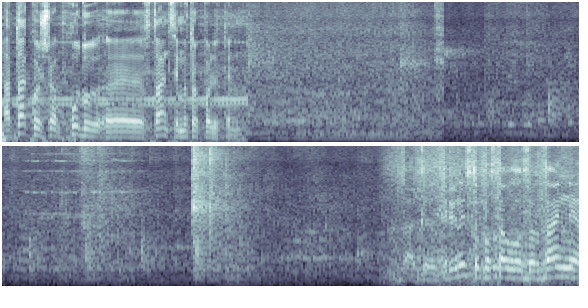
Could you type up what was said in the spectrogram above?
а також обходу станції метрополітену. Так, е, керівництво поставило завдання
